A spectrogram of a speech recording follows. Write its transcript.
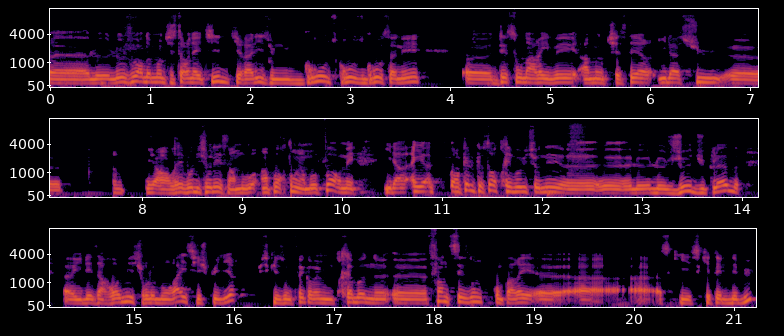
euh, le, le, joueur de Manchester United qui réalise une grosse, grosse, grosse année. Euh, dès son arrivée à Manchester, il a su euh, alors révolutionner, c'est un mot important et un mot fort, mais il a, il a en quelque sorte révolutionné euh, le, le, jeu du club. Euh, il les a remis sur le bon rail, si je puis dire, puisqu'ils ont fait quand même une très bonne euh, fin de saison comparé euh, à, à, ce, qui, ce qui était le début.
